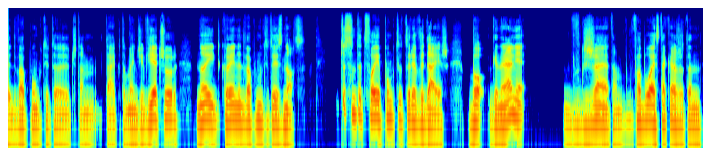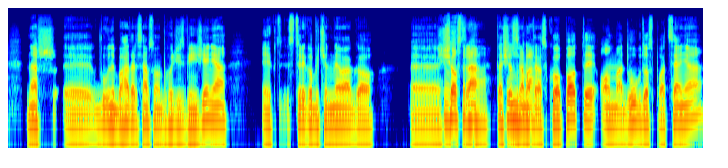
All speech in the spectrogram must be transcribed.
y, dwa punkty to, czy tam, tak, to będzie wieczór, no i kolejne dwa punkty to jest noc. I to są te twoje punkty, które wydajesz, bo generalnie w grze tam fabuła jest taka, że ten nasz y, główny bohater Samson wychodzi z więzienia, y, z którego wyciągnęła go e, Siostra siostra. Ta siostra Unka. ma teraz kłopoty, on ma dług do spłacenia.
